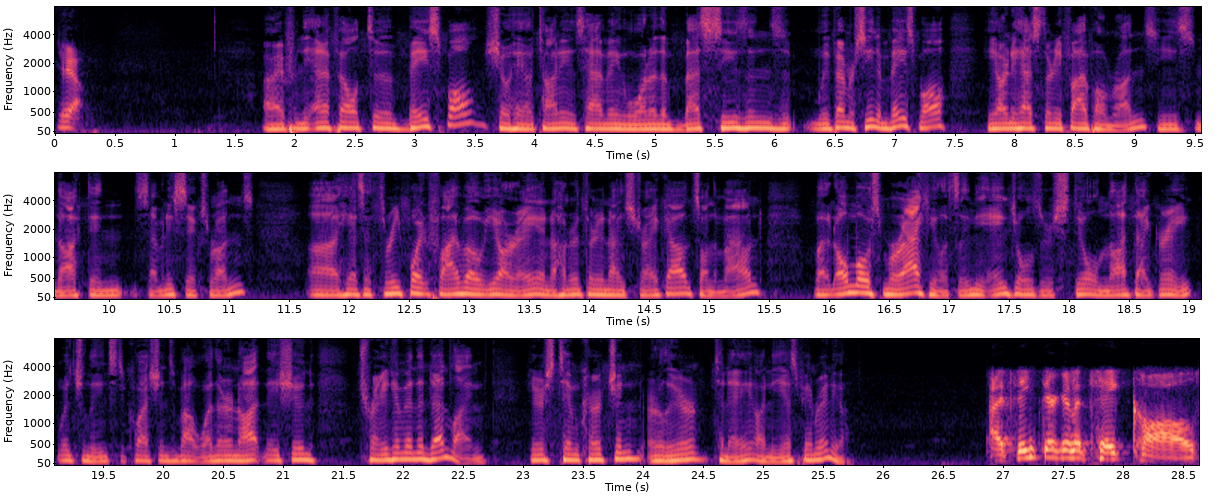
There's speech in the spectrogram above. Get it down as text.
Yeah. All right, from the NFL to baseball, Shohei Ohtani is having one of the best seasons we've ever seen in baseball. He already has 35 home runs. He's knocked in 76 runs. Uh, he has a 3.50 ERA and 139 strikeouts on the mound. But almost miraculously, the Angels are still not that great, which leads to questions about whether or not they should trade him in the deadline. Here's Tim Kurkjian earlier today on ESPN Radio. I think they're going to take calls,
